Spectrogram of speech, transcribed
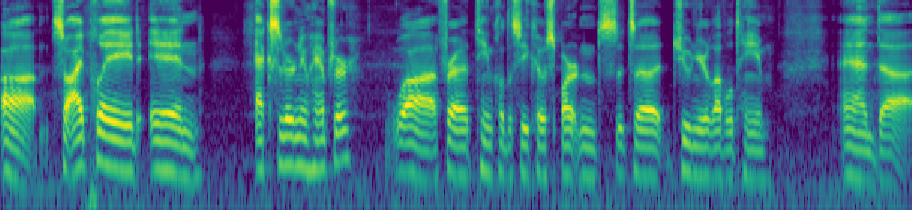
Um, so I played in Exeter, New Hampshire, uh, for a team called the Seacoast Spartans. It's a junior level team, and uh,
